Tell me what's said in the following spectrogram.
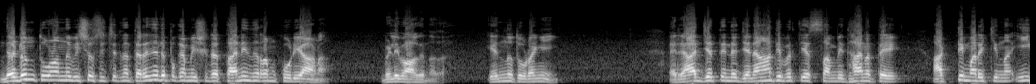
നെടും തൂണെന്ന് വിശ്വസിച്ചിരുന്ന തെരഞ്ഞെടുപ്പ് കമ്മീഷന്റെ തനി നിറം കൂടിയാണ് വെളിവാകുന്നത്. എന്ന് തുടങ്ങി രാജ്യത്തിന്റെ ജനാധിപത്യ സംവിധാനത്തെ അട്ടിമറിക്കുന്ന ഈ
